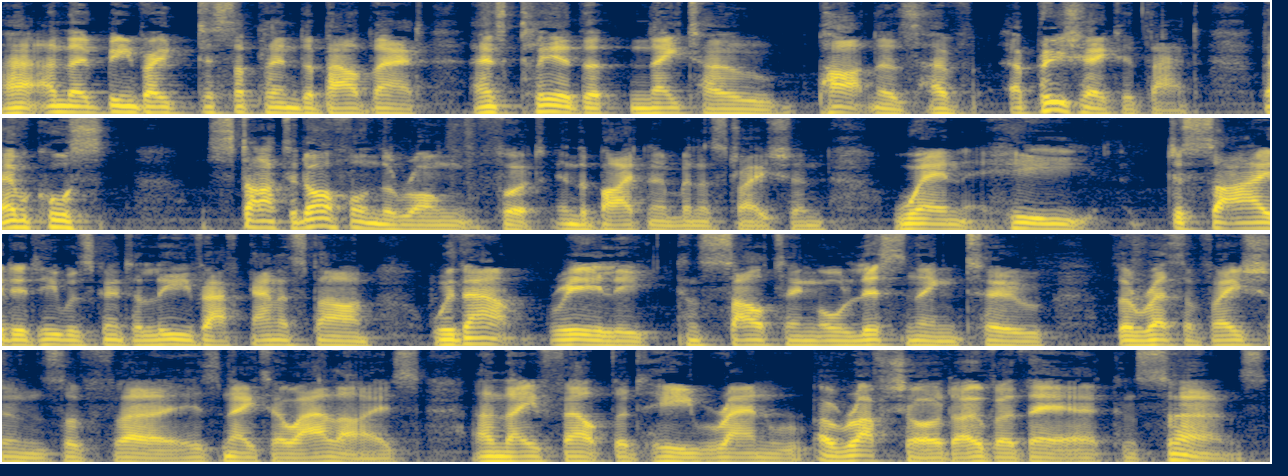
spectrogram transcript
Uh, and they've been very disciplined about that. And it's clear that NATO partners have appreciated that. They've, of course, started off on the wrong foot in the Biden administration when he decided he was going to leave Afghanistan without really consulting or listening to the reservations of uh, his NATO allies, and they felt that he ran a roughshod over their concerns.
